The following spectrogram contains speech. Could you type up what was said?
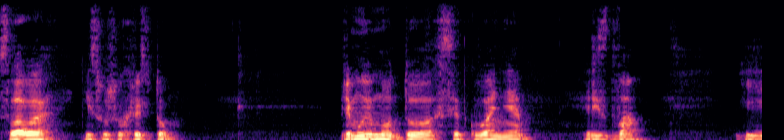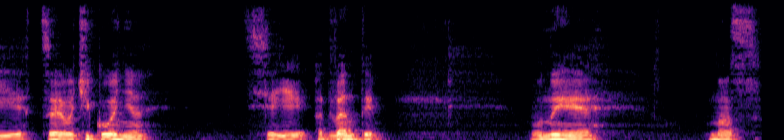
Слава Ісусу Христу! Прямуємо до святкування Різдва, і це очікування цієї адвенти. Вони у нас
